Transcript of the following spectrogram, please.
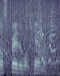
Don't spray the what camera.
